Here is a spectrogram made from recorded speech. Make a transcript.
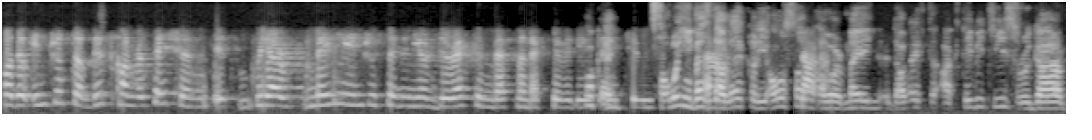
for the interest of this conversation, we are mainly interested in your direct investment activities okay. into. So we invest uh, directly. Also, our main direct activities regard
